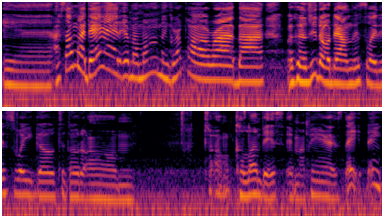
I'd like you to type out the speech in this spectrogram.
and I saw my dad and my mom and grandpa ride by because you know down this way this is where you go to go to um to um, Columbus and my parents they they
